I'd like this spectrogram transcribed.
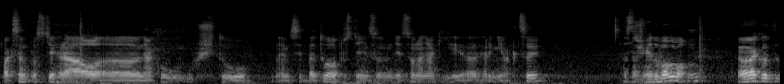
Pak jsem prostě hrál uh, nějakou už tu, nevím si betu, ale prostě něco, něco na nějaký uh, herní akci a strašně mě to bavilo. Mhm. Jo, jako, t-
